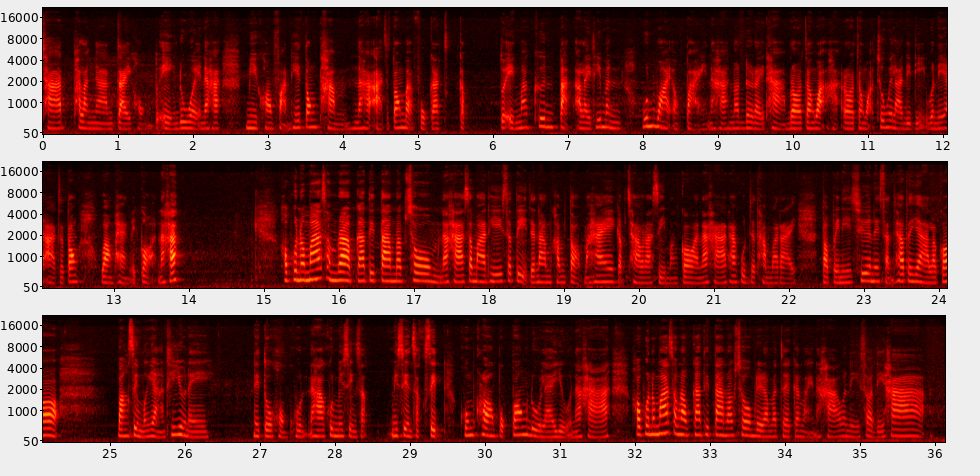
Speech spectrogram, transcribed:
ชาร์จพลังงานใจของตัวเองด้วยนะคะ มีความฝันที่ต้องทำนะคะ อาจจะต้องแบบโฟกัสกับตัวเองมากขึ้น ตัดอะไรที่มันวุ่นวายออกไปนะคะ not the right time รอจังหวะค่ะ รอจังหวะช่วงเวลาดีๆ วันนี้อาจจะต้องวางแผนไว้ก่อนนะคะขอบคุณมากสำหรับการติดตามรับชมนะคะ สมาธิสติจะนำคำตอบมาให้กับชาวราศีมังกรนะคะ ถ้าคุณจะทำอะไร ต่อไปนี้เชื่อในสัญชาตญาณแล้วก็ บางสิ่งบางอย่างที่อยู่ในในตัวของคุณนะคะ คุณมีสิ่งมีสิ่งศักดิ์สิทธิ์คุ้มครองปกป้องดูแลอยู่นะคะ ขอบคุณมากสำหรับการติดตามรับชมเดี๋ยวเรามาเจอกันใหม่นะคะ วันนี้สวัสดีค่ะ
